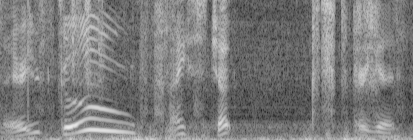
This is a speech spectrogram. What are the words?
There you go. Nice, Chuck. Very good.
